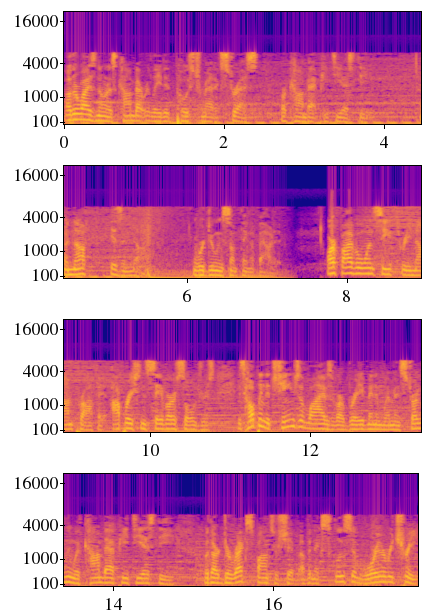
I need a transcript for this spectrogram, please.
otherwise known as combat related post traumatic stress or combat PTSD. Enough is enough. We're doing something about it. Our 501c3 nonprofit, Operation Save Our Soldiers, is helping to change the lives of our brave men and women struggling with combat PTSD with our direct sponsorship of an exclusive warrior retreat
